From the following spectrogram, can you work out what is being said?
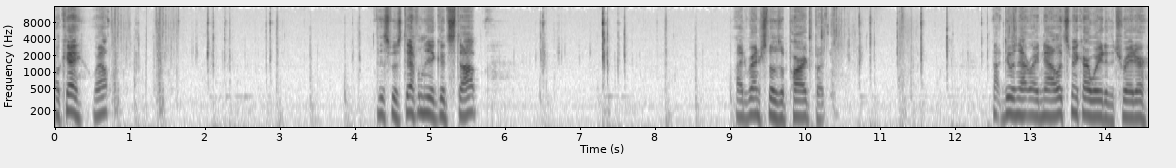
Okay, well, this was definitely a good stop. I'd wrench those apart, but Not doing that right now. Let's make our way to the trader.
